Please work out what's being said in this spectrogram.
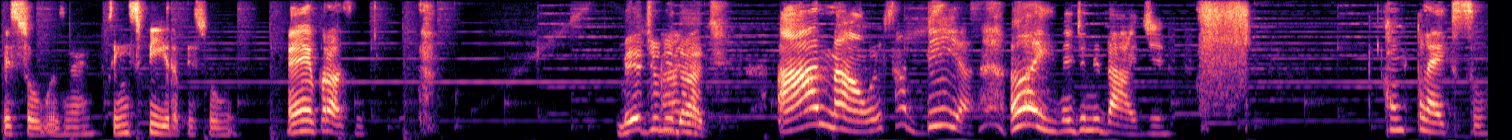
pessoas, né? Você inspira pessoas. É, próximo. Mediunidade. Ai, ah, não, eu sabia. Ai, mediunidade. Complexo.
